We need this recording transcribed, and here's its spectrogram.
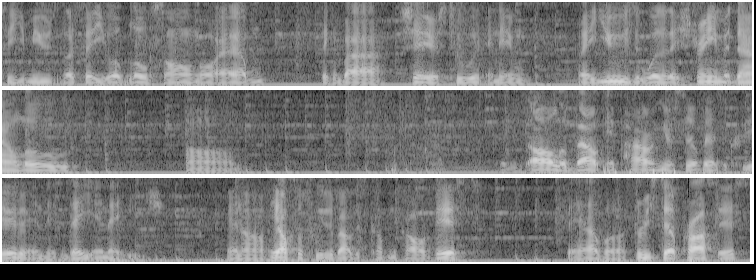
to your music. Let's say you upload a song or album, they can buy shares to it, and then they use it, whether they stream it, download, um, because it's all about empowering yourself as a creator in this day and age. And um, he also tweeted about this company called Vezt. They have a three-step process.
